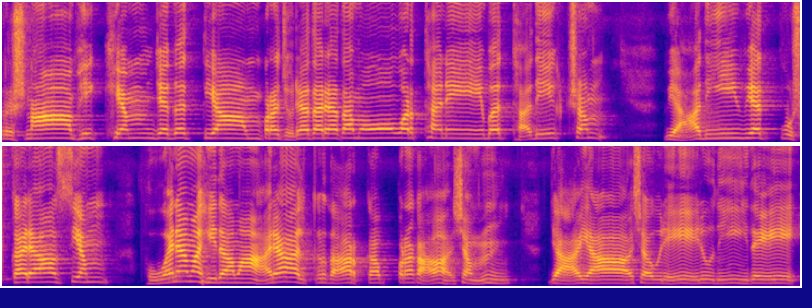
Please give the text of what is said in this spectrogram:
കൃഷ്ണാഭിഖ്യം ജഗത്യാം പ്രചുരതരതമോ വർദ്ധനേ ബദ്ധദീക്ഷം. വ്യാദീവ്യത് പുഷ്കരാസ്യം. ഭുവനമഹിതമാരാൽകൃതാർക്കപ്രകാശം ജായാശൗരേരുദീതേ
